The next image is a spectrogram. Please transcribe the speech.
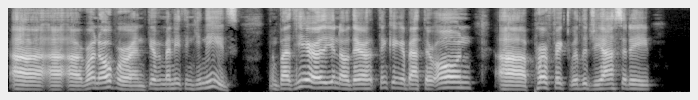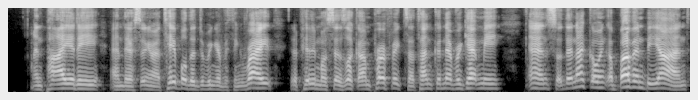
uh, uh, uh run over and give him anything he needs. But here, you know, they're thinking about their own uh, perfect religiosity and piety, and they're sitting around a table, they're doing everything right. The Pilimo says, look, I'm perfect, Satan could never get me. And so they're not going above and beyond.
